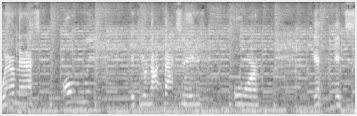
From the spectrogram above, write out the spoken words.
wear a mask only if you're not vaccinated or if it's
